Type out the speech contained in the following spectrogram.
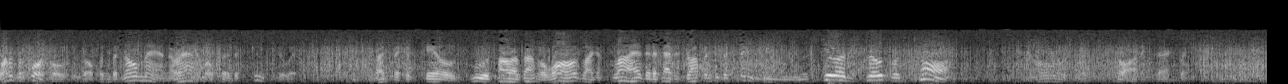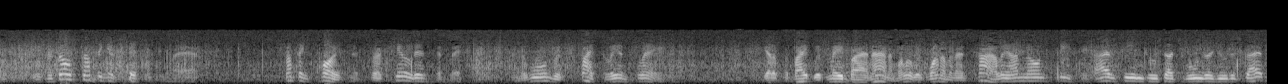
One of the portholes was open, but no man or animal could have escaped through it. Unless they could scale smooth horizontal walls like a fly, they'd have had to drop into the sea. Mm, the steward's throat was torn. No, it wasn't torn exactly. It was as though something had bitten him there. Something poisonous, for it killed instantly, and the wound was frightfully inflamed. Yet if the bite was made by an animal, it was one of an entirely unknown species. I've seen two such wounds as you described.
